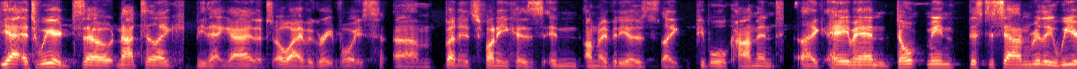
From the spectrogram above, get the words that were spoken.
Yeah, it's weird. So not to like be that guy that's oh I have a great voice. Um, but it's funny because in on my videos, like people will comment like, "Hey man, don't mean this to sound really weird,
